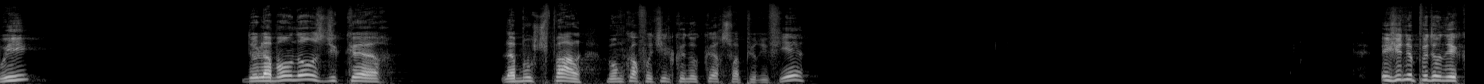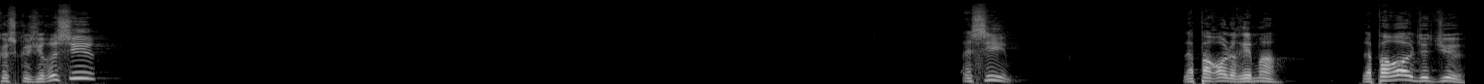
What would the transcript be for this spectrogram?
Oui, de l'abondance du cœur, la bouche parle, mais encore faut-il que nos cœurs soient purifiés. Et je ne peux donner que ce que j'ai reçu. Ainsi, la parole Réma, la parole de Dieu,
